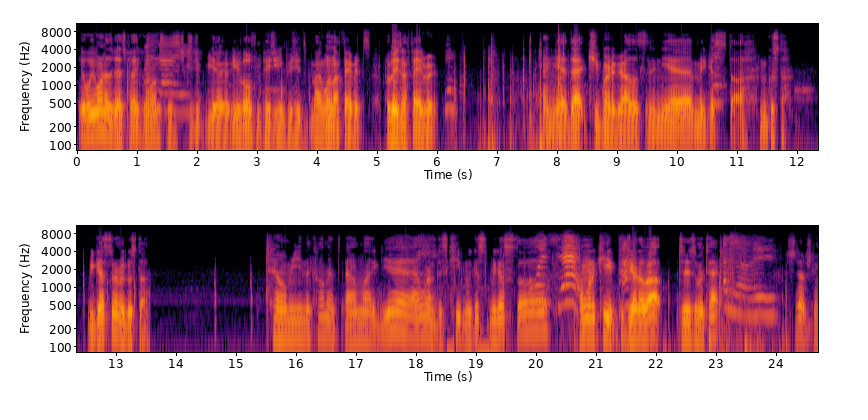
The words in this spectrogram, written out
Yeah, we one of the best Pokemons because you, you, know, you evolved from Pidgey, and Pidgey's my, one of my favorites. Probably is my favorite. And yeah, that Cubone Growlithe, and then yeah, me gusta. Me gusta. Me gusta or me gusta? Tell me in the comments. And I'm like, yeah, I want to just keep me gusta. I'm going to keep Pidgeotto up to do some attacks. Shut up, Snow.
